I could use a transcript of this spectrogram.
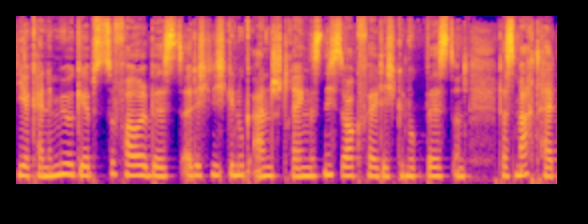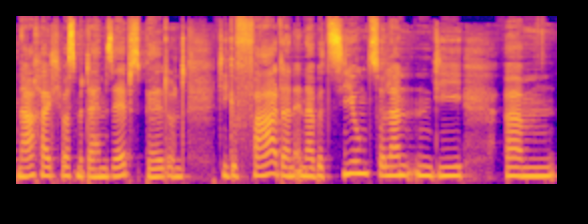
dir keine Mühe gibst, zu faul bist, äh, dich nicht genug anstrengst, nicht sorgfältig genug bist. Und das macht halt nachhaltig was mit deinem Selbstbild. Und die Gefahr, dann in einer Beziehung zu landen, die ähm,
